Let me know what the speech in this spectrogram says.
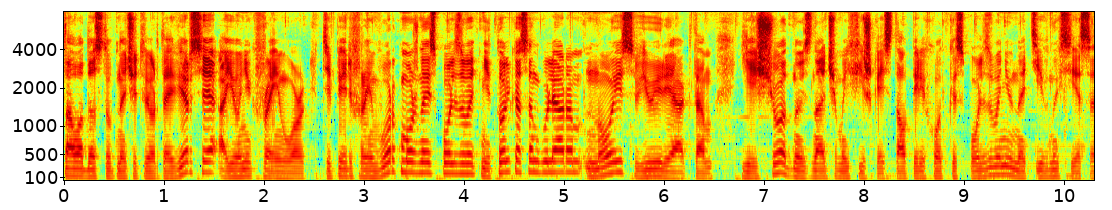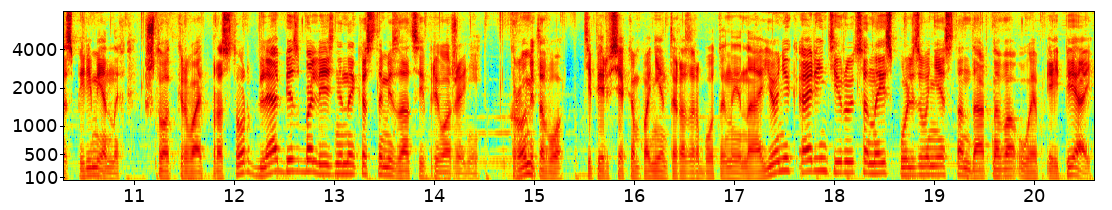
Стала доступна четвертая версия Ionic Framework. Теперь фреймворк можно использовать не только с Angular, но и с Vue и React. Еще одной значимой фишкой стал переход к использованию нативных CSS-переменных, что открывает простор для безболезненной кастомизации приложений. Кроме того, теперь все компоненты, разработанные на Ionic, ориентируются на использование стандартного Web API,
